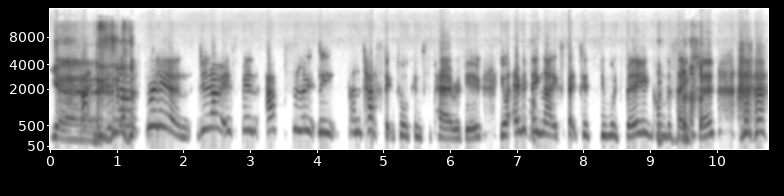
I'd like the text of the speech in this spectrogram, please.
yeah. That, it brilliant. Do you know it's been absolutely fantastic talking to the pair of you. You're everything that I expected you would be in conversation,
